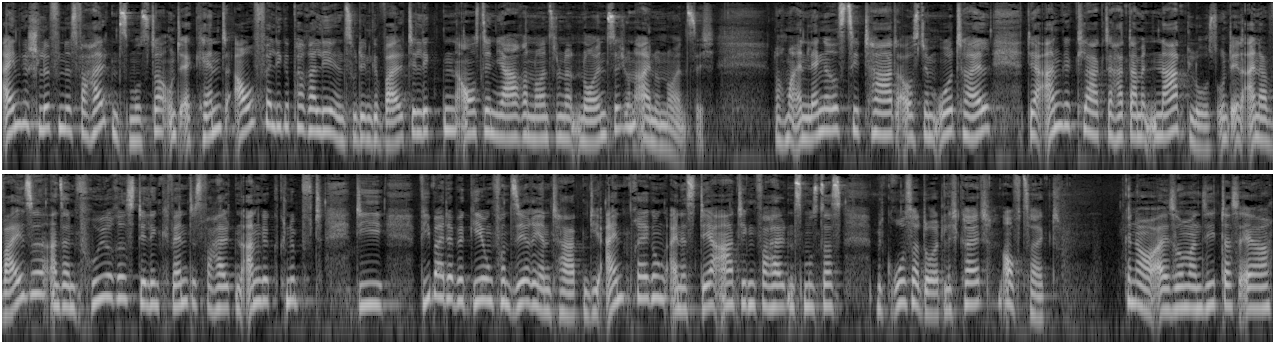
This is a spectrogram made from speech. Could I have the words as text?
Eingeschliffenes Verhaltensmuster und erkennt auffällige Parallelen zu den Gewaltdelikten aus den Jahren 1990 und 91. Nochmal ein längeres Zitat aus dem Urteil. Der Angeklagte hat damit nahtlos und in einer Weise an sein früheres delinquentes Verhalten angeknüpft, die, wie bei der Begehung von Serientaten, die Einprägung eines derartigen Verhaltensmusters mit großer Deutlichkeit aufzeigt. Genau, also man sieht, dass er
